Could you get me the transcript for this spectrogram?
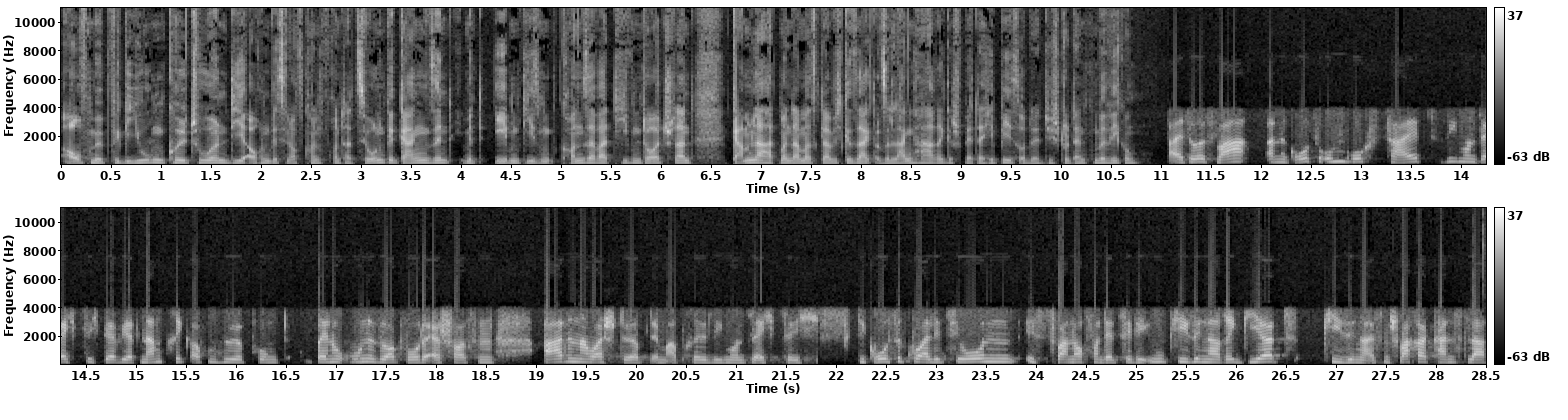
aufmüpfige Jugendkulturen, die auch ein bisschen auf Konfrontation gegangen sind mit eben diesem konservativen Deutschland. Gammler hat man damals, glaube ich, gesagt, also Langhaarige, später Hippies oder die Studentenbewegung? Also es war eine große Umbruchszeit. 67 der Vietnamkrieg auf dem Höhepunkt. Benno Ohnesorg wurde erschossen. Adenauer stirbt im April 67. Die Große Koalition ist zwar noch von der CDU Kiesinger regiert. Kiesinger ist ein schwacher Kanzler.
